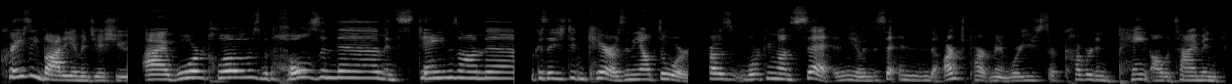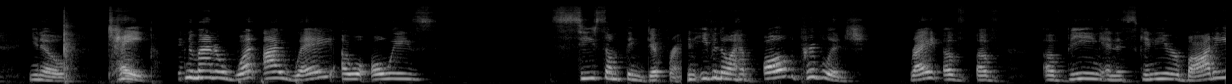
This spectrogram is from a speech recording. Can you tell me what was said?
crazy body image issues. I wore clothes with holes in them and stains on them because I just didn't care. I was in the outdoors. I was working on set and, you know, in the set, in the art department where you just are covered in paint all the time and, you know, tape. Like, no matter what I weigh, I will always see something different. And even though I have all the privilege, right, of, of, of being in a skinnier body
